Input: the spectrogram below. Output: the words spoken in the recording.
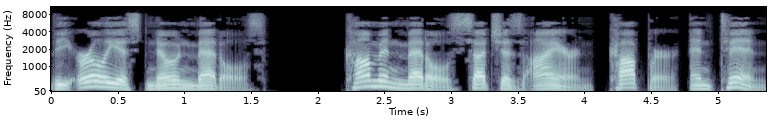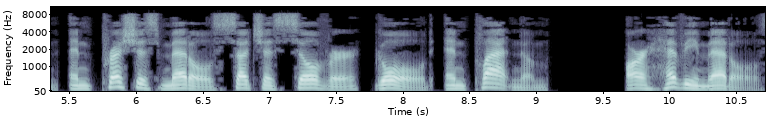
The earliest known metals common metals such as iron, copper, and tin, and precious metals such as silver, gold, and platinum are heavy metals.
